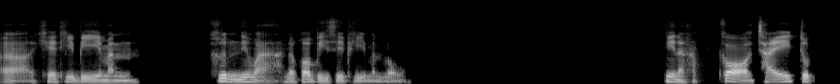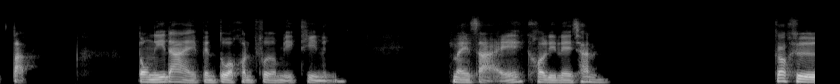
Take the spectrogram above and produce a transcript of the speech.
เอ่อ KTB มันขึ้นนี่หว่า แล้วก็ BCP มันลง นี่นะครับ ก็ใช้จุดตัดตรงนี้ได้เป็นตัวคอนเฟิร์มอีกทีหนึ่ง ในสาย correlation ก็คือ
